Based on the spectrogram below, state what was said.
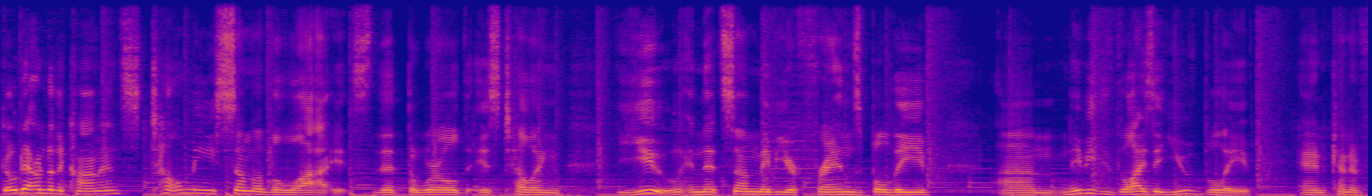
Go down to the comments. Tell me some of the lies that the world is telling you and that some maybe your friends believe. Um, maybe the lies that you've believed and kind of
